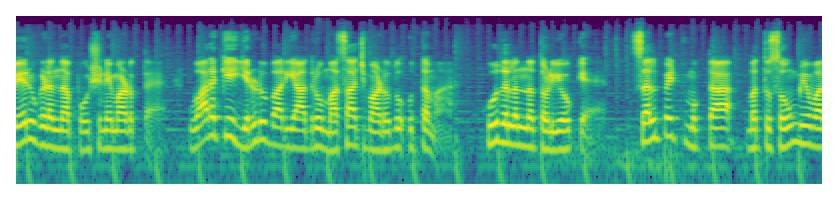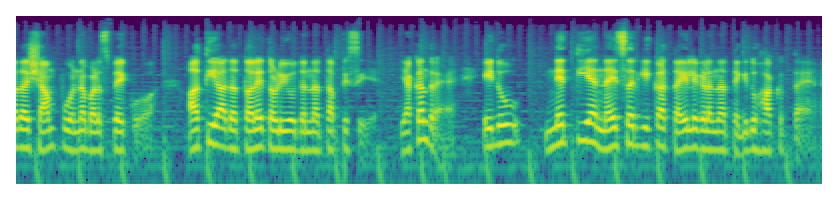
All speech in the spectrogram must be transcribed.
ಬೇರುಗಳನ್ನು ಪೋಷಣೆ ಮಾಡುತ್ತೆ. ವಾರಕ್ಕೆ ಎರಡು ಬಾರಿಯಾದರೂ ಮಸಾಜ್ ಮಾಡೋದು ಉತ್ತಮ. ಕೂದಲನ್ನು ತೊಳೆಯೋಕೆ ಸಲ್ಪೇಟ್ ಮುಕ್ತ ಮತ್ತು ಸೌಮ್ಯವಾದ ಶಾಂಪೂವನ್ನು ಬಳಸಬೇಕು. ಅತಿಯಾದ ತಲೆ ತೊಳೆಯುವುದನ್ನು ತಪ್ಪಿಸಿ. ಯಾಕಂದರೆ ಇದು ನೆತ್ತಿಯ ನೈಸರ್ಗಿಕ ತೈಲಗಳನ್ನು ತೆಗೆದುಹಾಕುತ್ತೆ.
